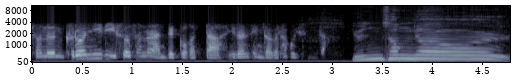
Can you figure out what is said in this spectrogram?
저는 그런 일이 있어서는 안 될 것 같다 이런 생각을 하고 있습니다. 윤석열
